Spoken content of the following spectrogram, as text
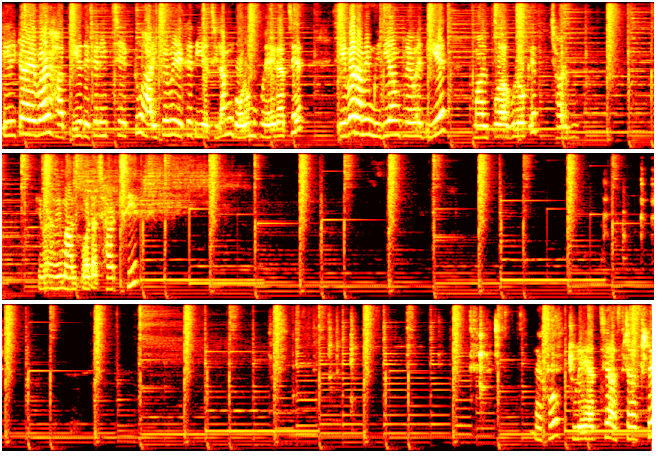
তেলটা এবার হাত দিয়ে দেখে নিচ্ছি, একটু হাই ফ্লেমে রেখে দিয়েছিলাম, গরম হয়ে গেছে। এবার আমি মিডিয়াম ফ্লেমে দিয়ে মালপোয়াগুলোকে ছাড়বো। এবার আমি মালপোয়াটা ছাড়ছি। দেখো, ফুলে যাচ্ছে আস্তে আস্তে।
